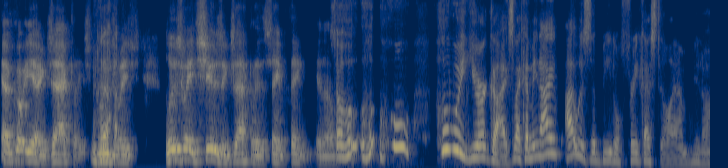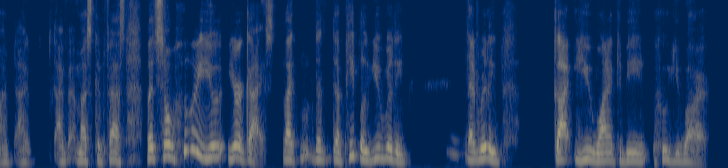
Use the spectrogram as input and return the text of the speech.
yeah, go, yeah, exactly. Blues Suede, Blues Suede shoes, exactly the same thing. You know. So who who who who were your guys? Like, I mean, I I was a Beatle freak. I still am. You know, I I, I must confess. But so who are you your guys? Like the the people you really that really got you wanting to be who you are.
